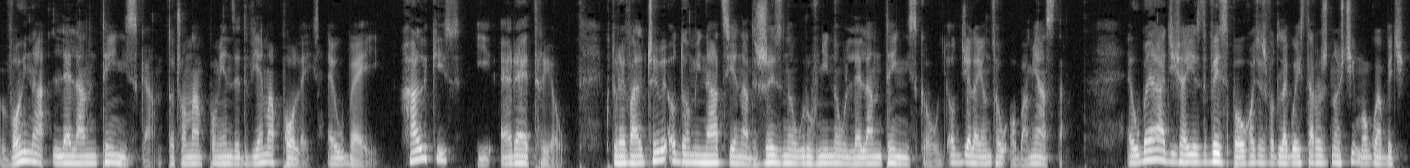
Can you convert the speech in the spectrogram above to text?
Wojna lelantyńska, toczona pomiędzy dwiema poleis, Eubei, Halkis i Eretrią, które walczyły o dominację nad żyzną równiną lelantyńską, oddzielającą oba miasta. Eubea dzisiaj jest wyspą, chociaż w odległej starożytności mogła być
